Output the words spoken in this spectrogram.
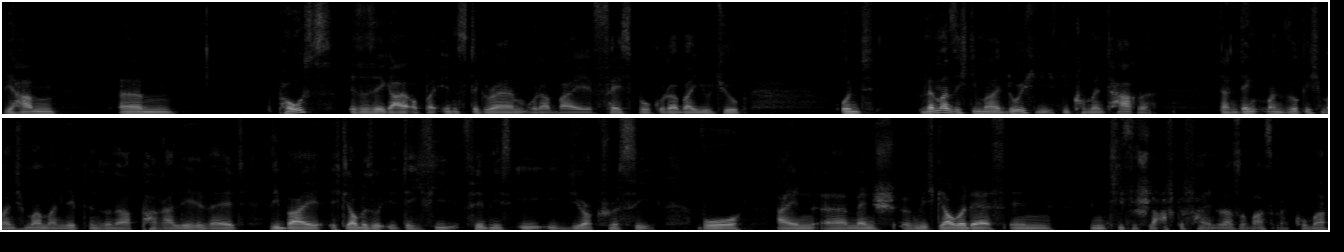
wir haben ähm, Posts, ist es egal, ob bei Instagram oder bei Facebook oder bei YouTube. Und wenn man sich die mal durchliest, die Kommentare, dann denkt man wirklich manchmal, man lebt in so einer Parallelwelt, wie bei, ich glaube, so der Film hieß Idiocracy, wo ein äh, Mensch irgendwie, ich glaube, der ist in in einen tiefen Schlaf gefallen oder sowas oder Koma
